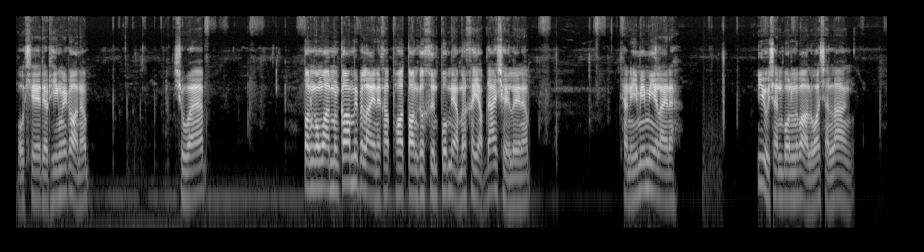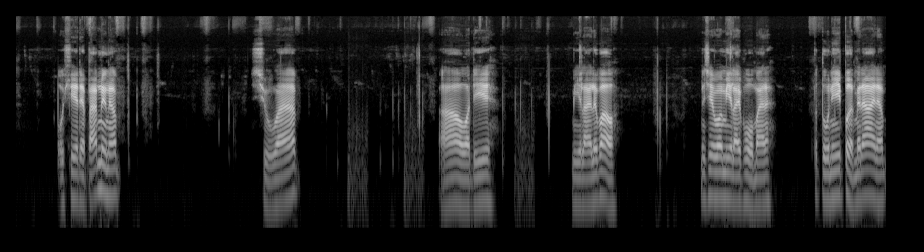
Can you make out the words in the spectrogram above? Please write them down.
โอเค เดี๋ยวทิ้งไว้ก่อนนะครับชูแวบตอนกลางวันมันก็ไม่เป็นไรนะครับ พอตอนกลางคืนปุ๊บเนี่ยมันขยับได้เฉยเลยนะครับ แถวนี้ไม่มีอะไรนะที่อยู่ชั้นบนหรือเปล่าหรือว่าชั้นล่าง โอเคเดี๋ยวแป๊บหนึ่งนะครับชูแวบอ้าวสวัสดี มีอะไรหรือเปล่า ไม่ใช่ว่ามีอะไรโผล่มานะ ประตูนี้เปิดไม่ได้นะครับ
